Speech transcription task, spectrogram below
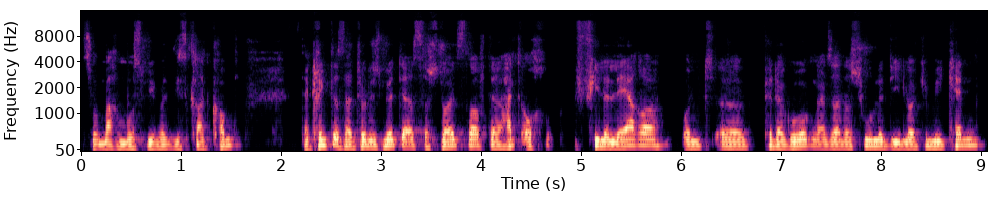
so machen muss, wie es gerade kommt. Der kriegt das natürlich mit, der ist da stolz drauf. Der hat auch viele Lehrer und äh, Pädagogen an seiner Schule, die Leukämie kennen,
